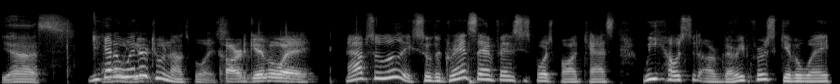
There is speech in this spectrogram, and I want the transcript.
Yes. We got Oh, a winner you- to announce, boys. Card giveaway. Absolutely. So the Grand Slam Fantasy Sports Podcast, we hosted our very first giveaway,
